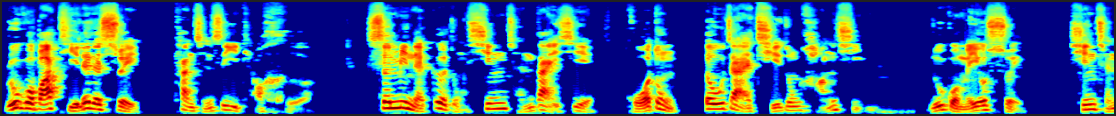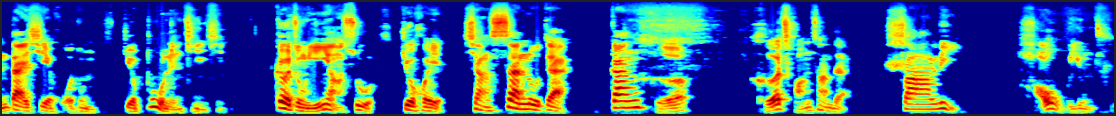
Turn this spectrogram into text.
如果把体内的水看成是一条河，生命的各种新陈代谢活动都在其中航行。如果没有水，新陈代谢活动就不能进行，各种营养素就会像散落在。干涸河床上的沙粒毫无用处。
